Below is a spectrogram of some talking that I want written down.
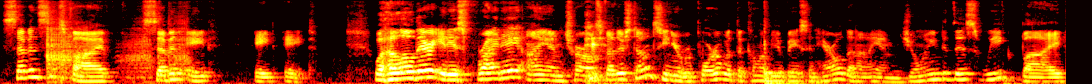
765 7888. Well, hello there. It is Friday. I am Charles Featherstone, senior reporter with the Columbia Basin Herald, and I am joined this week by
